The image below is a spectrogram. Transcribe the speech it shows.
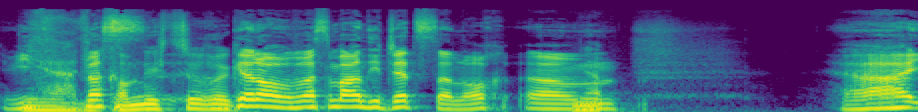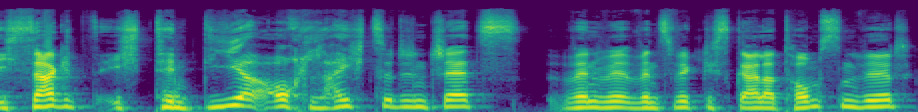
Wie, ja, die was, kommen nicht zurück. Genau, was machen die Jets da noch? Ähm, ja. ja. ich sage, ich tendiere auch leicht zu den Jets, wenn es wirklich Skylar Thompson wird.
